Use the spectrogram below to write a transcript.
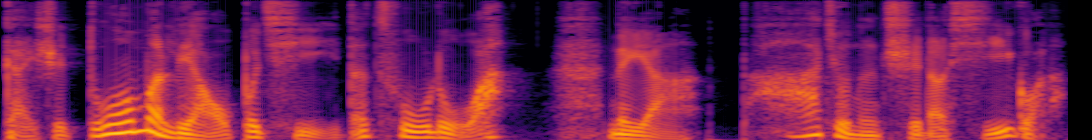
该是多么了不起的粗鲁啊！那样她就能吃到西瓜了。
